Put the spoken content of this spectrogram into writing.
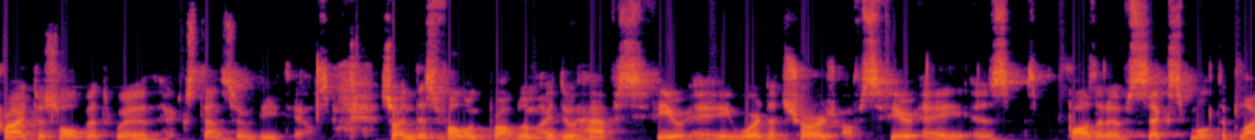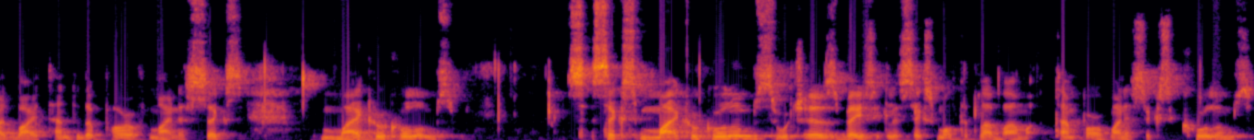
try to solve it with extensive details. So in this following problem, I do have sphere A where the charge of sphere a is positive 6 multiplied by 10 to the power of minus 6 microcoulombs. 6 microcoulombs, which is basically 6 multiplied by 10 power of minus 6 coulombs.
